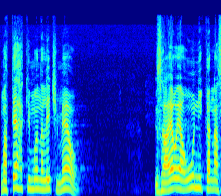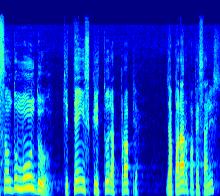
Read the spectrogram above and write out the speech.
uma terra que mana leite e mel. Israel é a única nação do mundo que tem escritura própria. Já pararam para pensar nisso?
